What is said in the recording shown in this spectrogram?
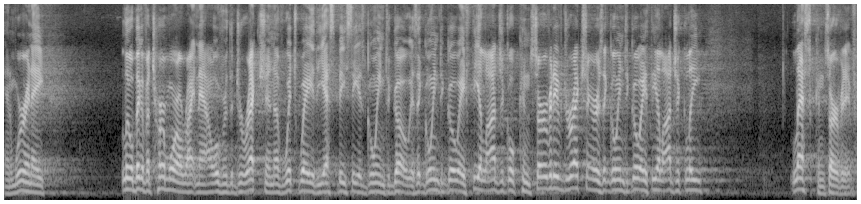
And we're in a little bit of a turmoil right now over the direction of which way the SBC is going to go. Is it going to go a theological conservative direction or is it going to go a theologically less conservative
